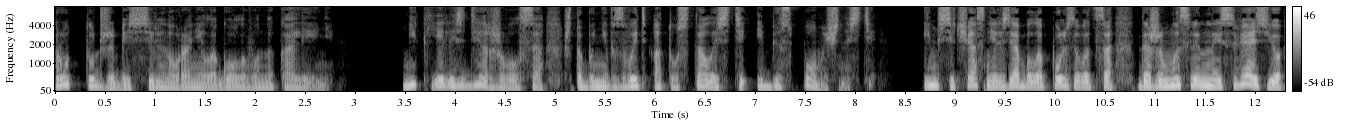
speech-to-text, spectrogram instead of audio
Рут тут же бессильно уронила голову на колени. Мик еле сдерживался, чтобы не взвыть от усталости и беспомощности. Им сейчас нельзя было пользоваться даже мысленной связью,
